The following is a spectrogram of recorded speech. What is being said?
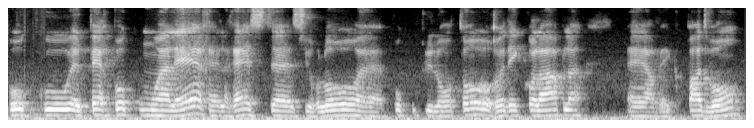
beaucoup, elle perd beaucoup moins l'air, elle reste sur l'eau euh, beaucoup plus longtemps, redécollable, et avec pas de vent.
